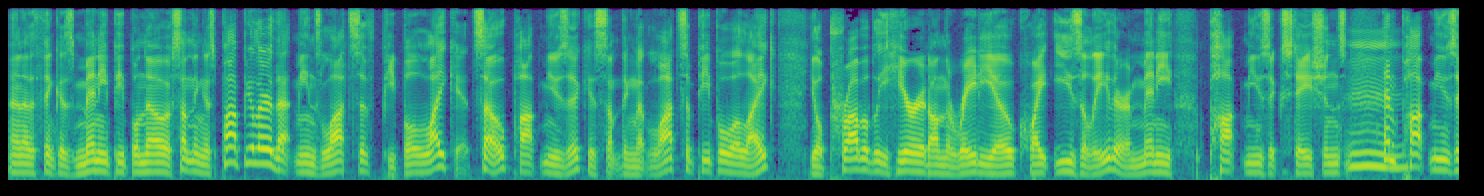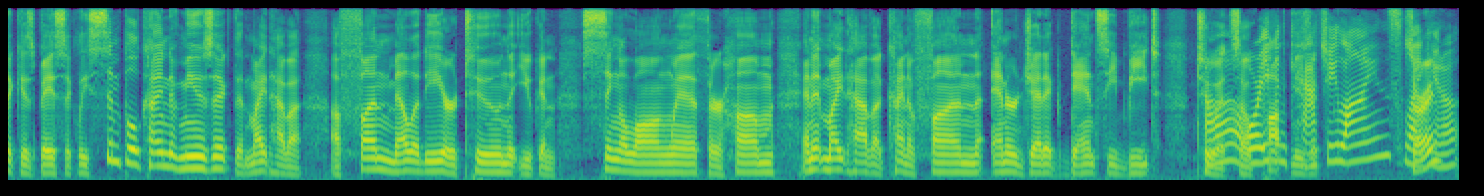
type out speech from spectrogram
And I think, as many people know, if something is popular, that means lots of people like it. So, pop music is something that lots of people will like. You'll probably hear it on the radio quite easily. There are many pop music stations. Mm. And pop music is basically simple kind of music that might have a, a fun melody or tune that you can sing along with or hum. And it might have a kind of fun, energetic, dancey beat to oh, it. So or even catchy music. lines, like Sorry? you know,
